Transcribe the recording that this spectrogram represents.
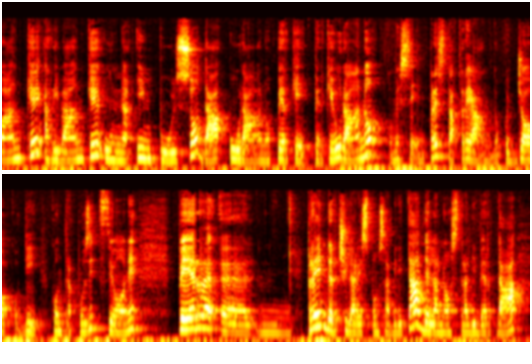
anche, arriva anche un impulso da Urano. Perché? Perché Urano, come sempre, sta creando quel gioco di contrapposizione per eh, prenderci la responsabilità della nostra libertà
